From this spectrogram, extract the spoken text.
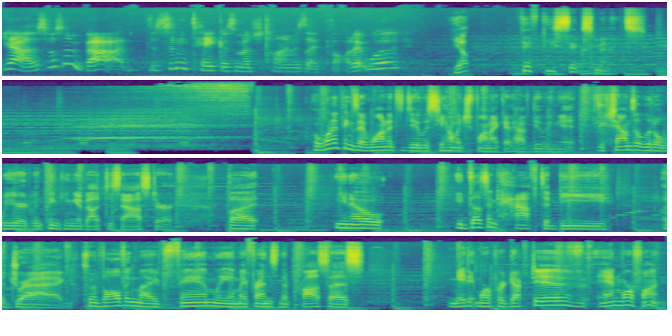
Yeah, this wasn't bad. This didn't take as much time as I thought it would. Yep, 56 minutes. But one of the things I wanted to do was see how much fun I could have doing it, which sounds a little weird when thinking about disaster. But, you know, it doesn't have to be a drag. So involving my family and my friends in the process made it more productive and more fun.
